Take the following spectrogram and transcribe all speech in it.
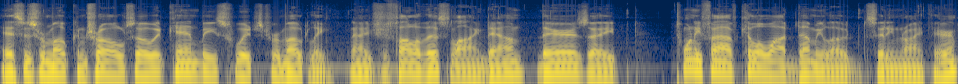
This is remote control, so it can be switched remotely. Now, if you follow this line down, there's a 25 kilowatt dummy load sitting right there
